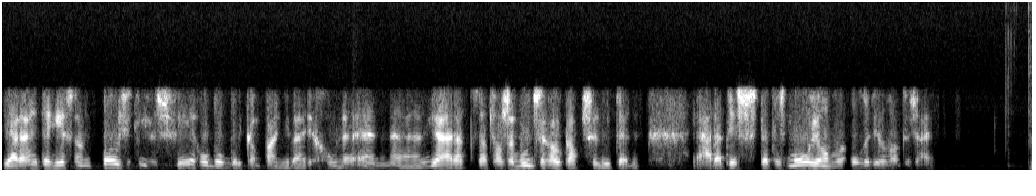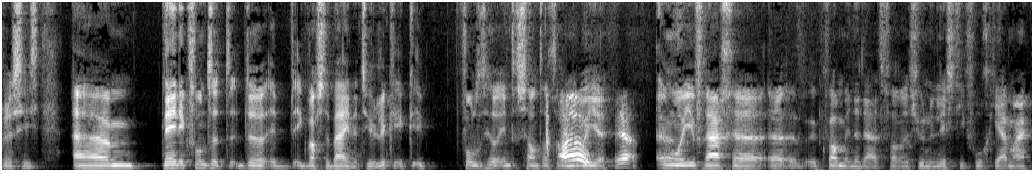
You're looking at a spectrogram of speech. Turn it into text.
ja, daar, er heerst een positieve sfeer rondom de campagne bij de Groenen. En ja, dat, dat was er woensdag ook absoluut. En ja, dat is, dat is mooi om onderdeel van te zijn. Precies. Um, nee, ik vond het. De, ik was erbij natuurlijk. Ik, ik vond het heel interessant dat er een, oh, mooie, ja. een mooie vraag uh, kwam inderdaad van een journalist die vroeg, ja maar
